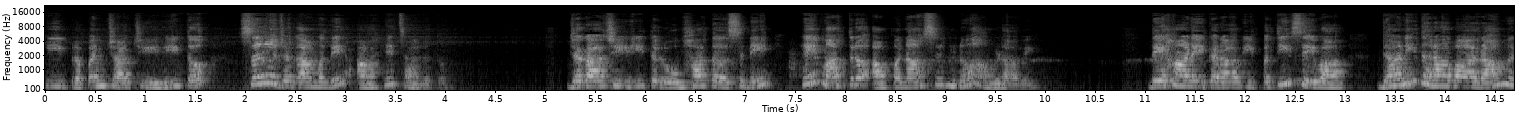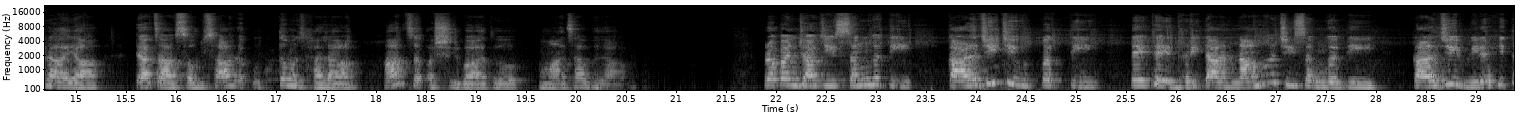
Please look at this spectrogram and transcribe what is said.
ही प्रपंचाची रीत सर्व जगामध्ये आहे चालत. जगाची रीत लोभात असणे हे मात्र आपणास न आवडावे. देहाने करावी पती सेवा ध्यानी धरावा रामराया त्याचा संसार उत्तम झाला हाच आशीर्वाद माझा भला. प्रपंचाची संगती काळजीची उत्पत्ती तेथे धरिता नामाची संगती काळजी विरहित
